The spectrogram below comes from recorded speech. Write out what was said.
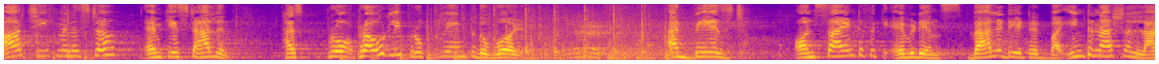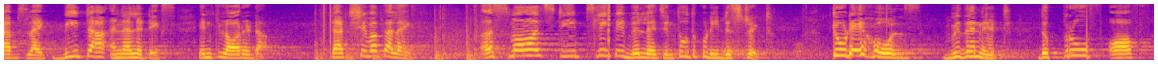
Our Chief Minister, M.K. Stalin, has pro- proudly proclaimed to the world and based on scientific evidence validated by international labs like Beta Analytics in Florida that Shivakalai, a small, steep, sleepy village in Thoothukudi district, today holds within it the proof of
